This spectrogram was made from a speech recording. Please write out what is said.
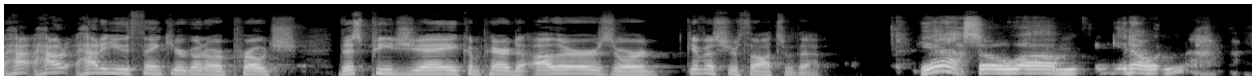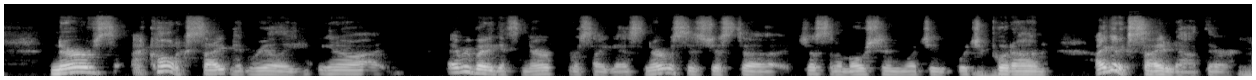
how how how do you think you're going to approach this PGA compared to others? Or give us your thoughts with that. Yeah, so um, you know, nerves i call it excitement really. You know everybody gets nervous i guess. Nervous is just uh just an emotion what you what you mm-hmm. put on. I get excited out there. Mm.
